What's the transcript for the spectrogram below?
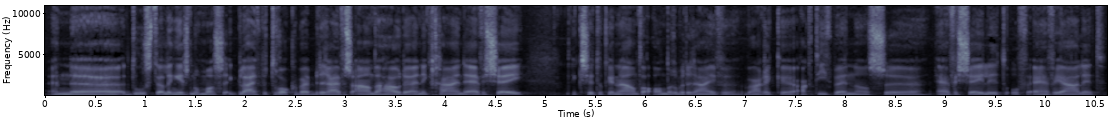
En de uh, doelstelling is nogmaals, ik blijf betrokken bij bedrijven als aandeelhouder en ik ga in de RVC. Ik zit ook in een aantal andere bedrijven waar ik uh, actief ben als uh, RVC-lid of RVA-lid.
